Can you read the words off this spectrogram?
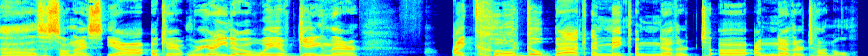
ah, this is so nice. Yeah, okay, we're gonna need a way of getting there. I could go back and make another, uh, another tunnel.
